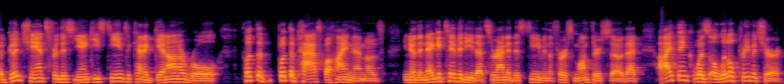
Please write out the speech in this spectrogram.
a good chance for this Yankees team to kind of get on a roll, put the put the past behind them of you know the negativity that surrounded this team in the first month or so that I think was a little premature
